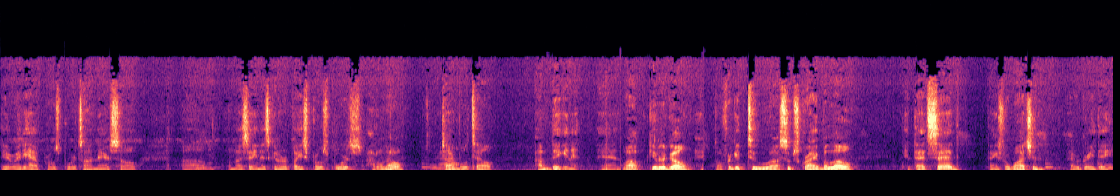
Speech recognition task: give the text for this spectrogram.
they already have pro sports on there. So um, I'm not saying it's going to replace pro sports. I don't know. Time will tell. I'm digging it. And well, give it a go. Don't forget to uh, subscribe below. With that said, thanks for watching. Have a great day.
